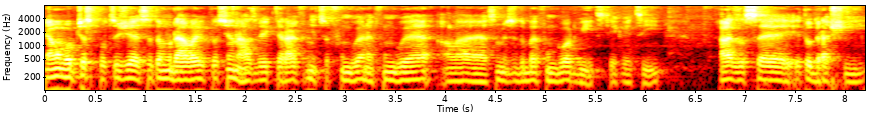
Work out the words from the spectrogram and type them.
já mám občas pocit, že se tomu dávají prostě názvy, která něco funguje, nefunguje, ale já si myslím, že to bude fungovat víc těch věcí. Ale zase je to dražší,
